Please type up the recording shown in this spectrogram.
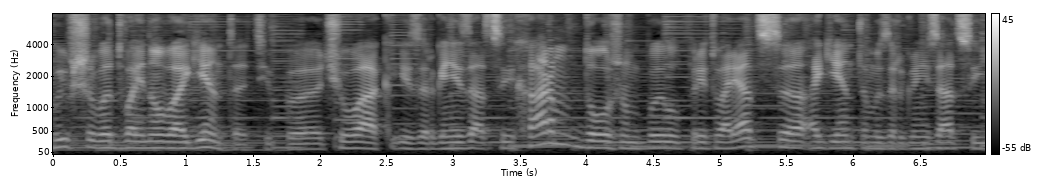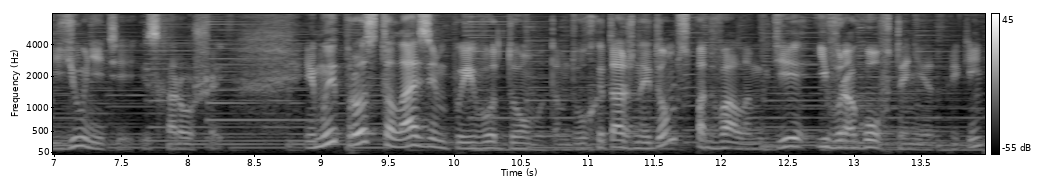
бывшего двойного агента. Типа, чувак из организации Harm должен был притворяться агентом из организации Unity, из хорошей. И мы просто лазим по его дому. Там двухэтажный дом с подвалом, где и врагов-то нет, прикинь.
